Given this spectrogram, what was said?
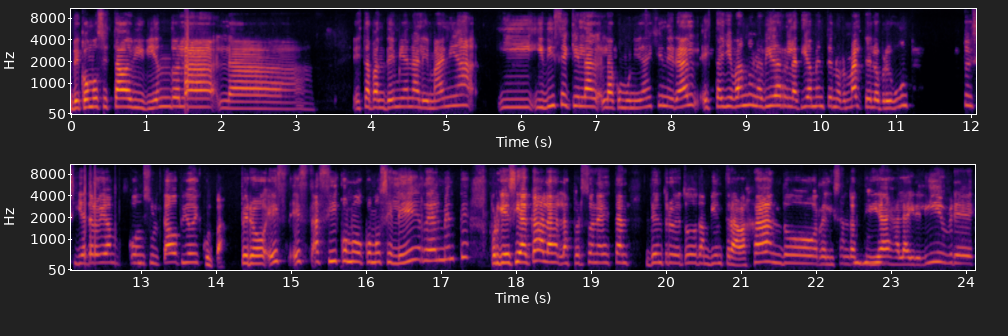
de cómo se estaba viviendo la, esta pandemia en Alemania y, dice que la, comunidad en general está llevando una vida relativamente normal. Te lo pregunto y si ya te lo habían consultado pido disculpas. Pero ¿es, es así como, como se lee realmente? Porque decía acá, las personas están dentro de todo también trabajando, realizando actividades al aire libre,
